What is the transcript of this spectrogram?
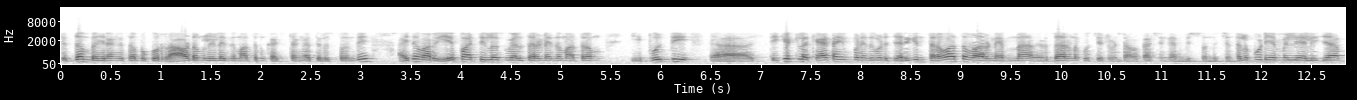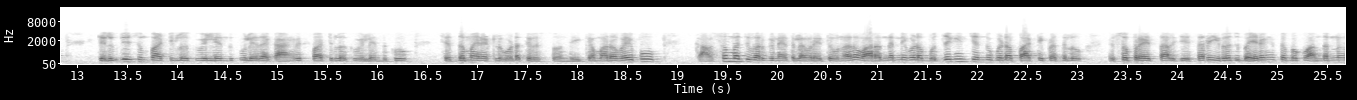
సిద్ధం బహిరంగ సభకు రావడం లేదనేది మాత్రం ఖచ్చితంగా తెలుస్తోంది. అయితే వారు ఏ పార్టీలోకి వెళ్తారనేది మాత్రం ఈ పూర్తి టికెట్ల కేటాయింపు అనేది కూడా జరిగిన తర్వాత వారు నిర్ధారణకు వచ్చేటువంటి అవకాశం కనిపిస్తుంది. చింతలపూడి ఎమ్మెల్యే ఎలిజా తెలుగుదేశం పార్టీలోకి వెళ్ళేందుకు లేదా కాంగ్రెస్ పార్టీలోకి వెళ్ళేందుకు సిద్ధమైనట్లు కూడా తెలుస్తోంది. ఇక మరోవైపు అసమ్మతి వర్గ నేతలు ఎవరైతే ఉన్నారో వారందరినీ కూడా బుజ్జగించేందుకు కూడా పార్టీ పెద్దలు విశ్వ ప్రయత్నాలు చేశారు. ఈ రోజు బహిరంగ సభకు అందరిని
